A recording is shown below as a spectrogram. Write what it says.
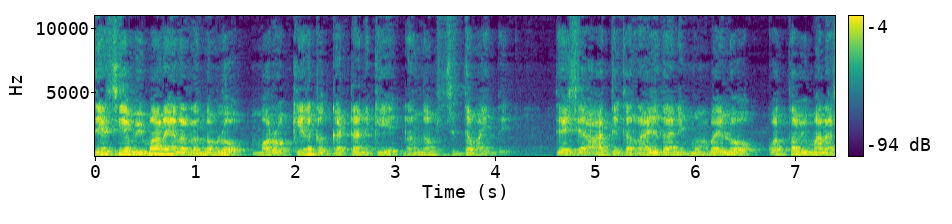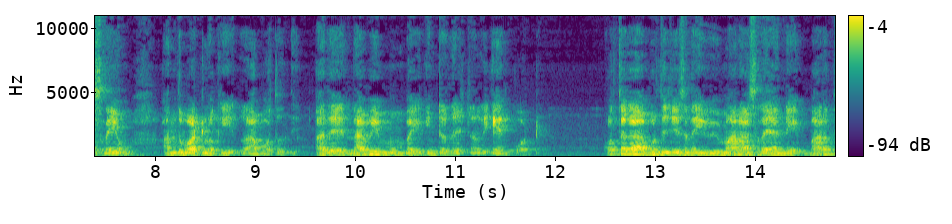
దేశీయ విమానయాన రంగంలో మరో కీలక ఘట్టానికి రంగం సిద్ధమైంది. దేశ ఆర్థిక రాజధాని ముంబైలో కొత్త విమానాశ్రయం అందుబాటులోకి రాబోతుంది. అదే నవీ ముంబై ఇంటర్నేషనల్ ఎయిర్పోర్ట్. కొత్తగా అభివృద్ధి చేసిన ఈ విమానాశ్రయాన్ని భారత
